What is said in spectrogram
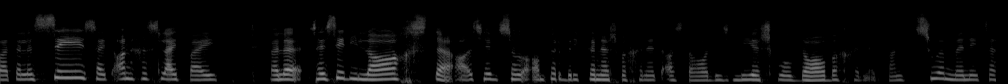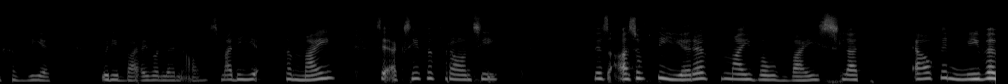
wat hulle sê sy het aangesluit by hulle sy sê die laagste sy sou amper by die kinders begin het as daar die leerskool daar begin het want so min het sy geweet oor die Bybel en alles maar die vir my sê ek sê vir Fransie dis asof die Here vir my wil wys dat elke nuwe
